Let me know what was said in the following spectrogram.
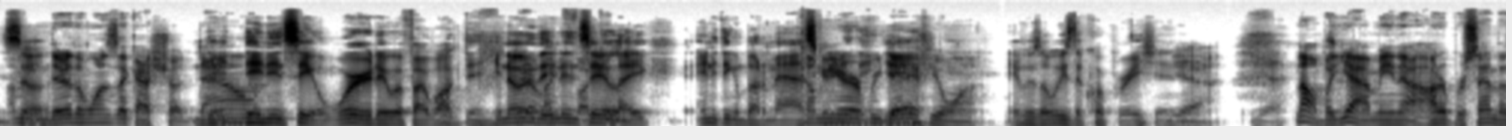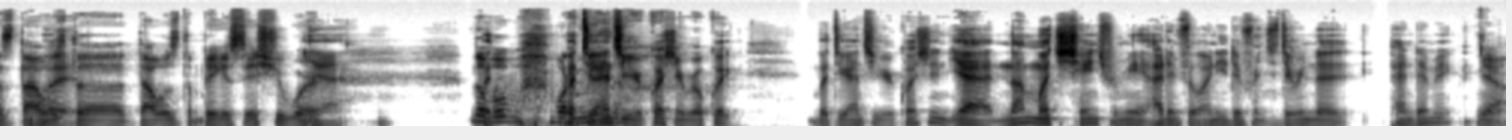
I so mean, they're the ones that got shut down. they didn't say a word if i walked in you know They're they like, didn't say like anything about a mask come here every day yeah. if you want. it was always the corporation Yeah. yeah No, but yeah, I mean, hundred percent. That's that was the that was the biggest issue. Where yeah no, but, but, but I to answer your question real quick but to answer your question yeah not much changed for me i didn't feel any difference during the pandemic yeah.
